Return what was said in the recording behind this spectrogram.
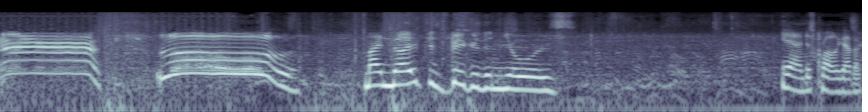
Ah! Ooh! My knife is bigger than yours. Yeah, just crawl together.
